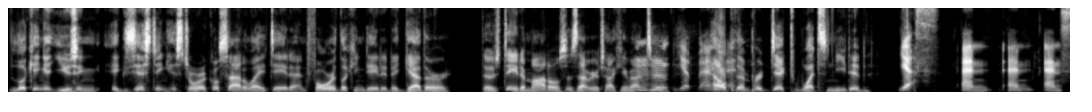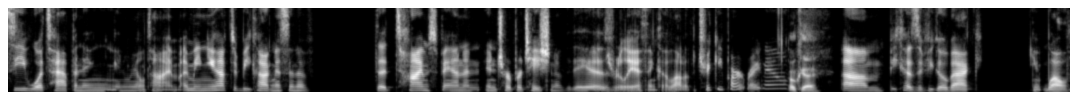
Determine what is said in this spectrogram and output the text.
looking at using existing historical satellite data and forward-looking data together, those data models, is that what you're talking about mm-hmm. to yep. and, help and, them predict what's needed? Yes. And and and see what's happening in real time. I mean, you have to be cognizant of the time span and interpretation of the data is really, I think, a lot of the tricky part right now. Okay. Um, because if you go back, well,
